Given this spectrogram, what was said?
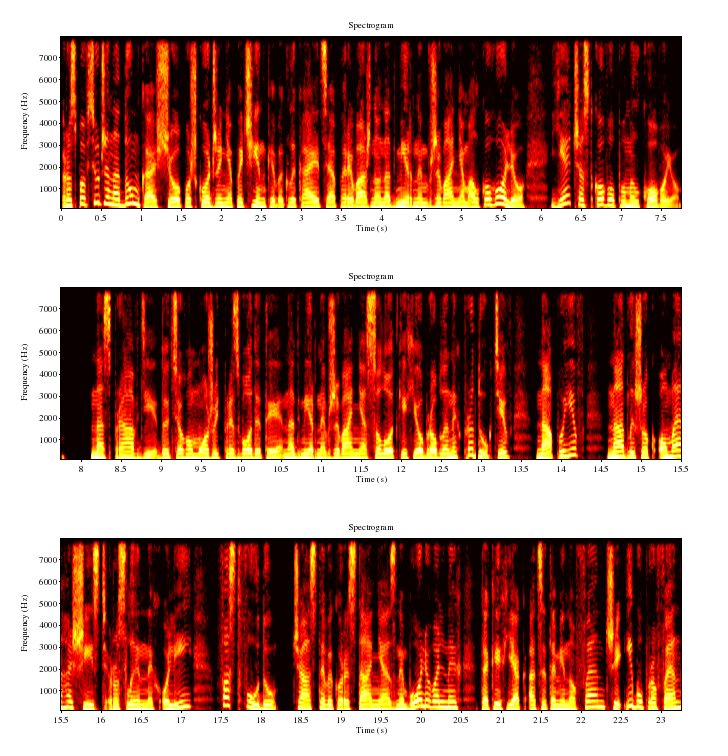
Розповсюджена думка, що пошкодження печінки викликається переважно надмірним вживанням алкоголю, є частково помилковою. Насправді до цього можуть призводити надмірне вживання солодких і оброблених продуктів, напоїв, надлишок омега-6 рослинних олій, фастфуду, часте використання знеболювальних, таких як ацетамінофен чи ібупрофен,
